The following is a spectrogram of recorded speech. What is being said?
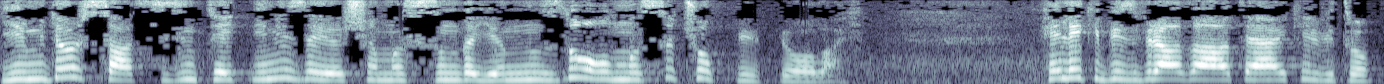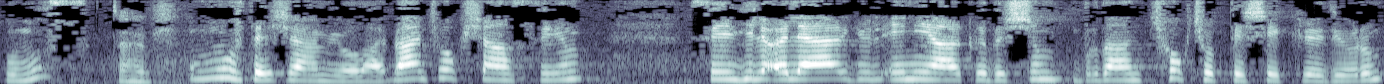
24 saat sizin tekninizle yaşamasında yanınızda olması çok büyük bir olay. Hele ki biz biraz daha ataerkil bir toplumuz. Tabii. Muhteşem bir olay. Ben çok şanslıyım. Sevgili Ali Ergül en iyi arkadaşım. Buradan çok çok teşekkür ediyorum.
